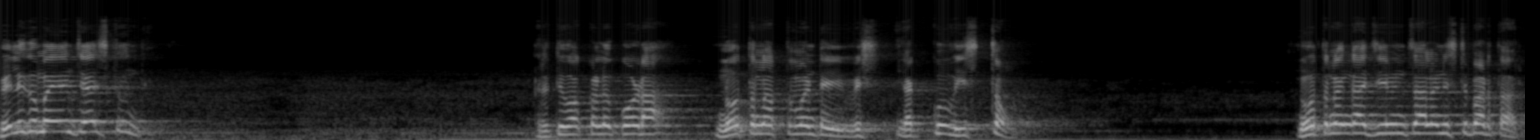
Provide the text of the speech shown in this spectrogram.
వెలుగుమయం చేస్తుంది. ప్రతి ఒక్కళ్ళు కూడా నూతనత్వం అంటే విష్ ఎక్కువ ఇష్టం. నూతనంగా జీవించాలని ఇష్టపడతారు.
